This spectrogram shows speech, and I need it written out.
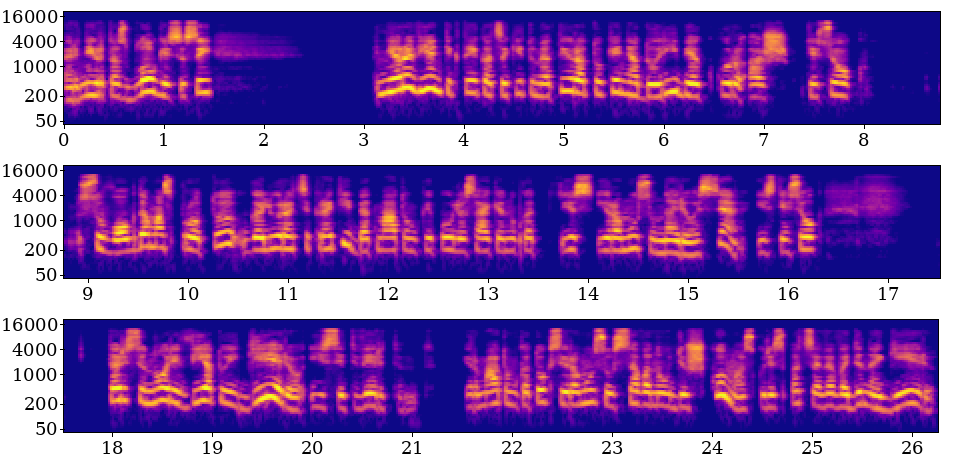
ar ne, ir tas blogis, jisai nėra vien tik tai, kad sakytume, tai yra tokia nedorybė, kur aš tiesiog suvokdamas protu galiu ir atsikratyti, bet matom, kaip Paulius sakė, nu, kad jis yra mūsų nariuose, jis tiesiog tarsi nori vietoj gėrio įsitvirtinti. Ir matom, kad toks yra mūsų savanaudiškumas, kuris pats save vadina gėriu.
